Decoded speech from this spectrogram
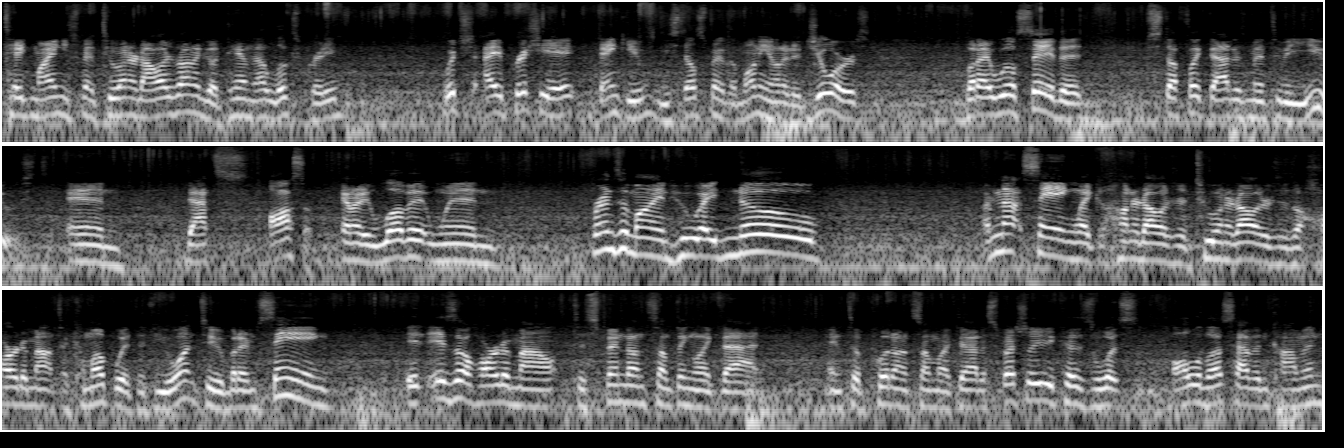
Take mine you spent $200 on it and go, damn, that looks pretty. Which I appreciate. Thank you. You still spent the money on it, it's yours. But I will say that stuff like that is meant to be used. And that's awesome. And I love it when friends of mine who I know I'm not saying like $100 or $200 is a hard amount to come up with if you want to, but I'm saying it is a hard amount to spend on something like that and to put on something like that, especially because what all of us have in common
